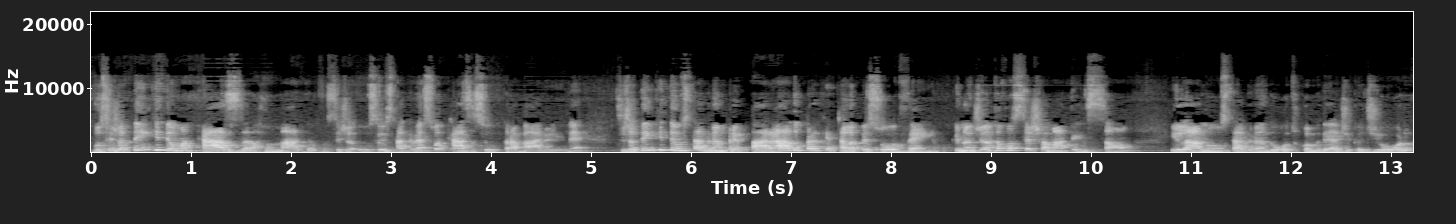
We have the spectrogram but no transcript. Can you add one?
você já tem que ter uma casa arrumada. Você já, o seu Instagram é sua casa, seu trabalho ali, né? Você já tem que ter um Instagram preparado para que aquela pessoa venha. Porque não adianta você chamar atenção e lá no Instagram do outro, como eu dei a dica de ouro,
